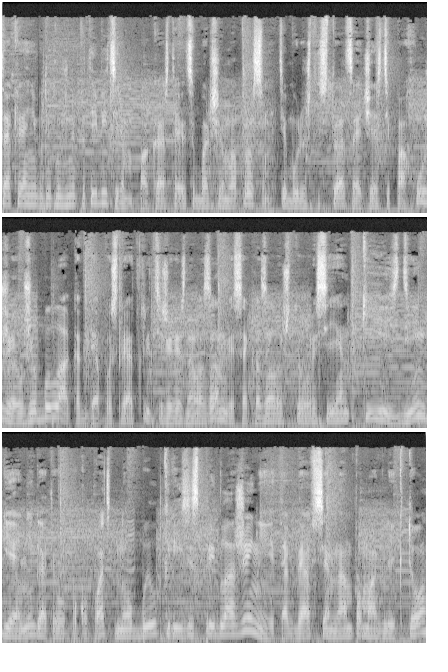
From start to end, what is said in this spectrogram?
так ли они будут нужны потребителям, пока остается большим вопросом. Тем более, что ситуация отчасти похожая уже была, когда после открытия железного занавеса оказалось, что у россиян такие есть деньги, они готовы покупать, но был кризис предложений, и тогда всем нам помогли кто?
